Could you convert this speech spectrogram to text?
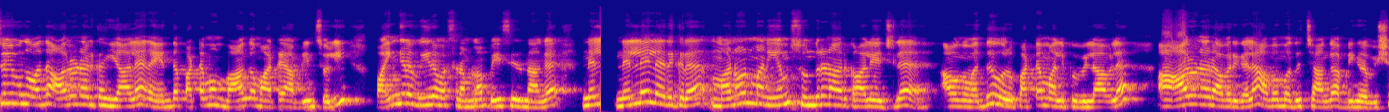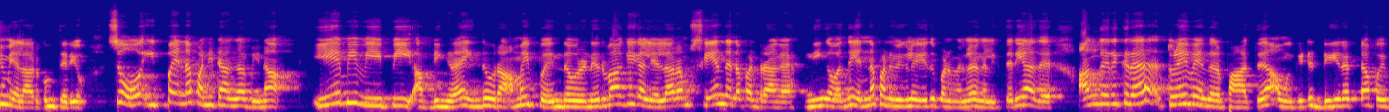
ஸோ இவங்க வந்து ஆளுநர் கையால நான் எந்த பட்டமும் வாங்க மாட்டேன் அப்படின்னு சொல்லி பயங்கர வீரவசனம்லாம் பேசியிருந்தாங்க. நெல் நெல்லையில் இருக்கிற மனோன்மணியம் சுந்தரனார் காலேஜ்ல அவங்க வந்து ஒரு பட்டமளிப்பு விழாவில் ஆளுநர் அவர்களை அவமதிச்சாங்க அப்படிங்கிற விஷயம் எல்லாருக்கும் தெரியும். ஸோ இப்போ என்ன பண்ணிட்டாங்க அப்படின்னா ஏபிவிபி அப்படிங்கிற இந்த ஒரு அமைப்பு இந்த ஒரு நிர்வாகிகள் எல்லாரும் சேர்ந்து என்ன பண்றாங்க? நீங்க வந்து என்ன பண்ணுவீங்களோ ஏது பண்ணுவீங்களோ எங்களுக்கு தெரியாது. அங்க இருக்கிற துணைவேந்தரை பார்த்து அவங்க கிட்ட டைரக்டா போய்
